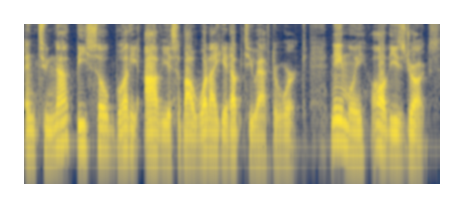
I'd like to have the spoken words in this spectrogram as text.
and to not be so bloody obvious about what I get up to after work, namely, all these drugs.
